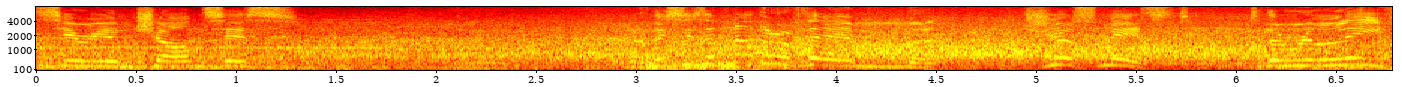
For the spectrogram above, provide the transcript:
Syrian chances. And this is another of them, just missed, to the relief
